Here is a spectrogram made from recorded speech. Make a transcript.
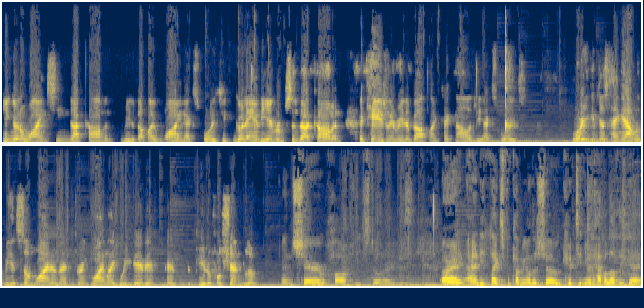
You can go to winescene.com and read about my wine exploits. You can go to andyabramson.com and occasionally read about my technology exploits. Or you can just hang out with me at some wine event and drink wine like we did in, in the beautiful Chêne Bleu. And share hockey stories. All right, Andy, thanks for coming on the show. Continue and have a lovely day.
